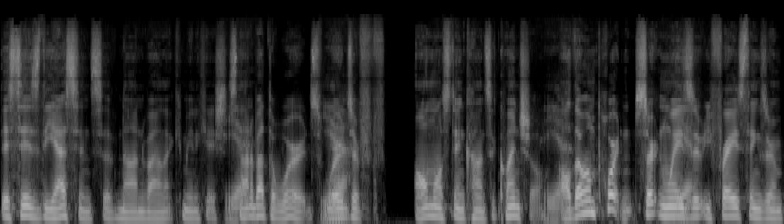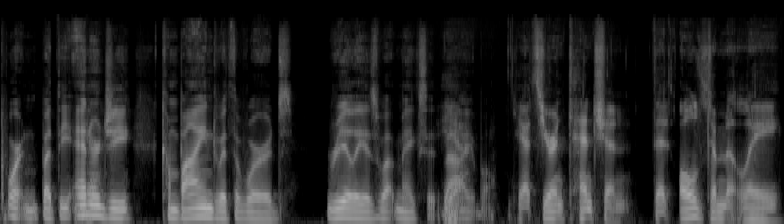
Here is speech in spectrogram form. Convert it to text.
this is the essence of nonviolent communication. It's Yeah. not about the words. Words are f- almost inconsequential, although important. Certain ways that you phrase things are important, but the energy combined with the words really is what makes it Yeah. valuable. Yeah, it's your intention that ultimately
